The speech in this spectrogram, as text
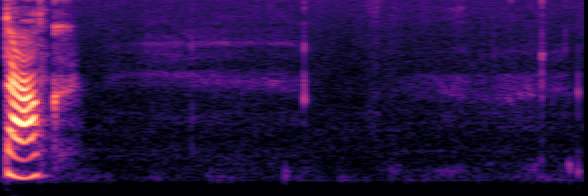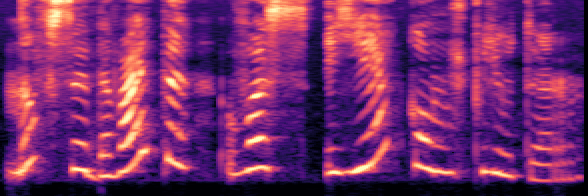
Так. Ну, все, давайте. У вас є комп'ютер?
